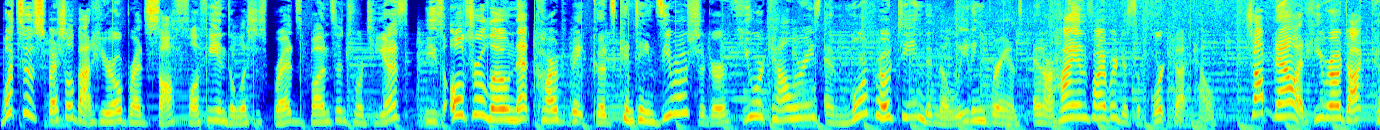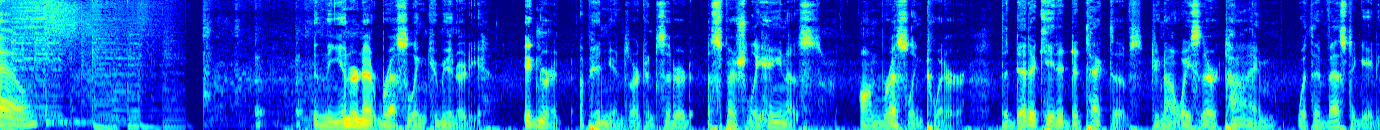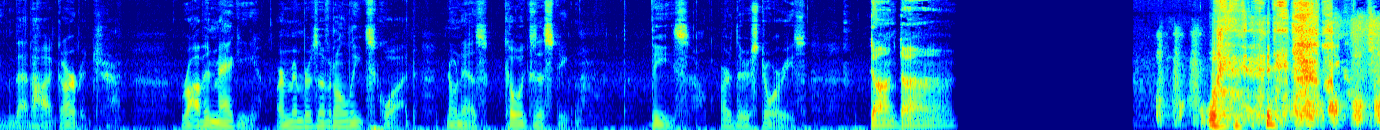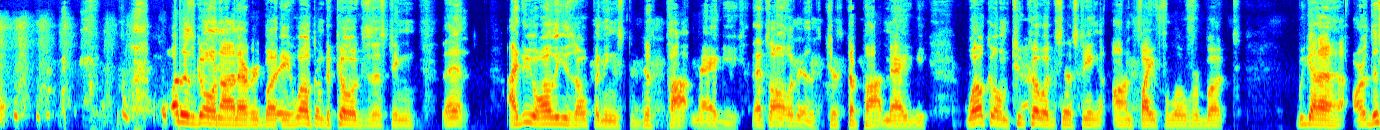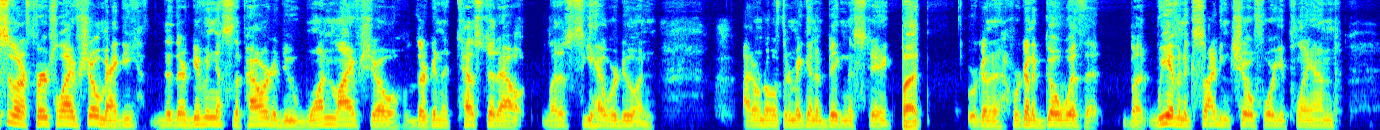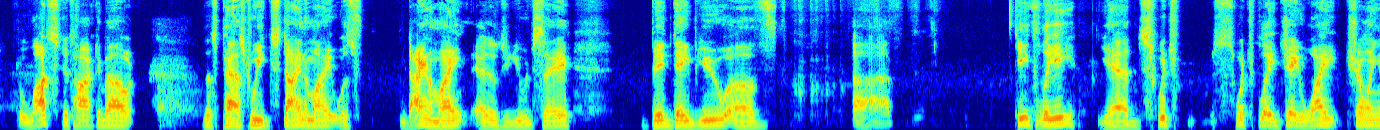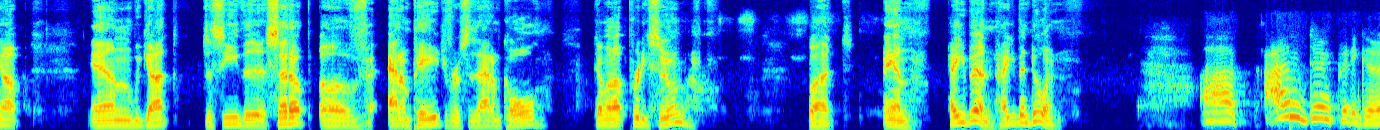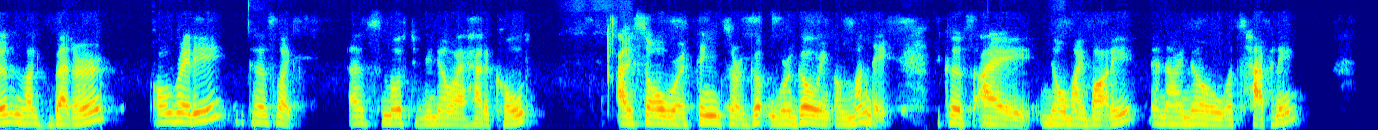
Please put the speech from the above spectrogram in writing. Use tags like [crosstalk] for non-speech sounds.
What's so special about Hero Bread's soft, fluffy, and delicious breads, buns, and tortillas? These ultra low net carb baked goods contain zero sugar, fewer calories, and more protein than the leading brands, and are high in fiber to support gut health. Shop now at hero.co. In the internet wrestling community, ignorant opinions are considered especially heinous. On wrestling Twitter, the dedicated detectives do not waste their time with investigating that hot garbage. Rob and Maggie are members of an elite squad known as Coexisting. These are their stories. Dun dun! [laughs] what is going on, everybody? Welcome to Coexisting. That I do all these openings to just pop Maggie. That's all it is, just to pop Maggie. Welcome to Coexisting on Fightful Overbooked we got a our this is our first live show maggie. They're giving us the power to do one live show. They're going to test it out. Let us see how we're doing. I don't know if they're making a big mistake but we're gonna we're gonna go with it. But we have an exciting show for you planned. Lots to talk about. This past week's dynamite was dynamite as you would say. Big debut of uh keith lee. You had switch switchblade jay white showing up and we got to see the setup of Adam Page versus Adam Cole coming up pretty soon. But man, how you been? How you been doing? Uh, I'm doing pretty good and like better already because like as most of you know, I had a cold. I saw where things are go- were going on Monday because I know my body and I know what's happening.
